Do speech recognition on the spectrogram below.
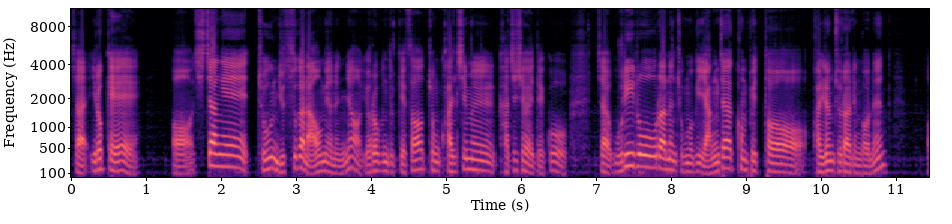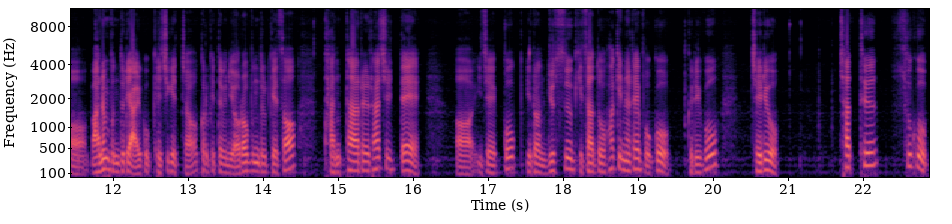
자 이렇게 어, 시장에 좋은 뉴스가 나오면은요, 여러분들께서 좀 관심을 가지셔야 되고, 자, 우리로라는 종목이 양자 컴퓨터 관련주라는 거는, 어, 많은 분들이 알고 계시겠죠. 그렇기 때문에 여러분들께서 단타를 하실 때, 어, 이제 꼭 이런 뉴스 기사도 확인을 해보고, 그리고 재료, 차트, 수급,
